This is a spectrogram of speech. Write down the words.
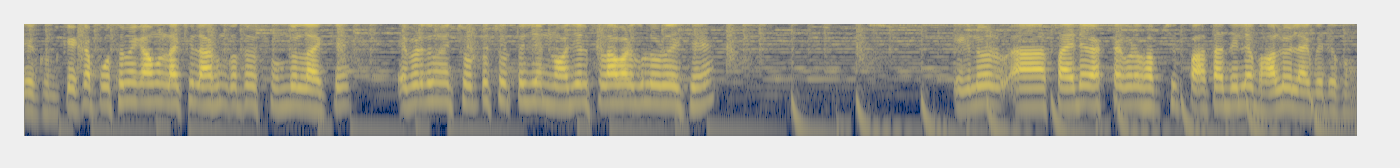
দেখুন, কেকটা প্রথমে কেমন লাগছিল, এখন কত সুন্দর লাগছে। এবারে এই ছোট্ট ছোট্ট যে নজেল ফ্লাওয়ারগুলো রয়েছে, এগুলোর সাইডেও একটা করে ভাবছি পাতা দিলে ভালোই লাগবে, দেখুন।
